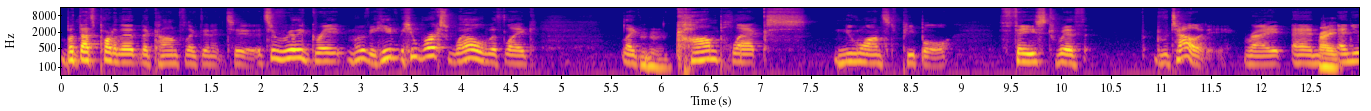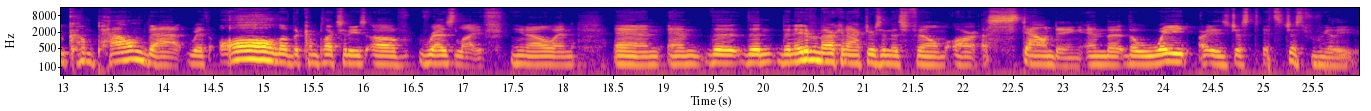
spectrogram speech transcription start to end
but that's part of the, the conflict in it too. It's a really great movie. He he works well with like like complex, nuanced people faced with brutality, right? And Right. and you compound that with all of the complexities of res life, you know, and and and the the, the Native American actors in this film are astounding, and the the weight is just it's just really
